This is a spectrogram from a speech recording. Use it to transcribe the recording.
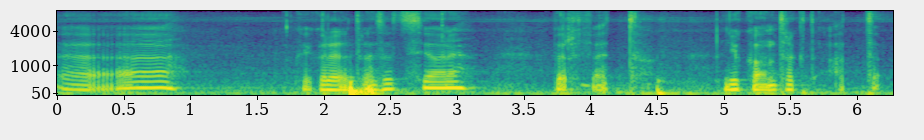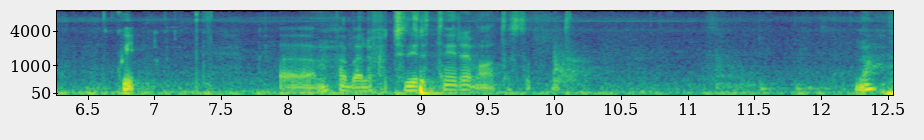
Uh, ok, quella è la transazione. Perfetto. New contract at qui. Uh, vabbè, lo faccio diretto in remoto a questo punto. No?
